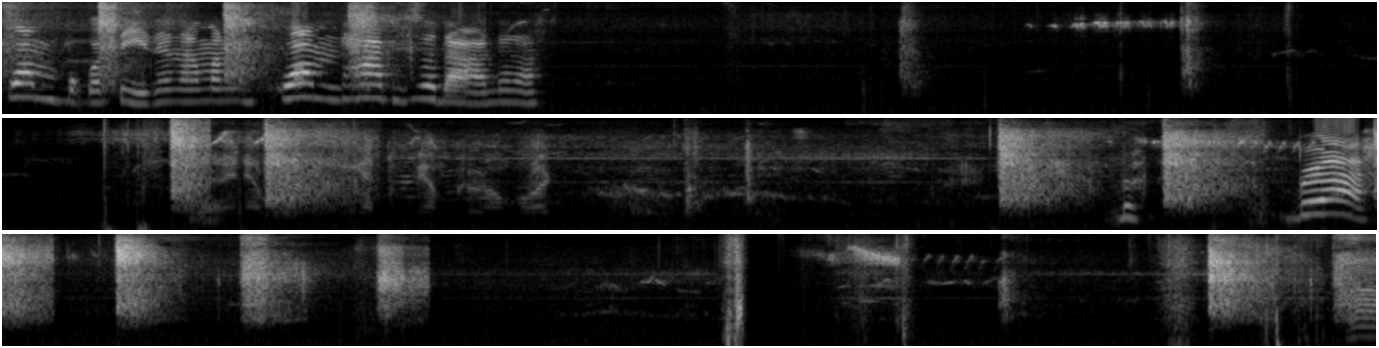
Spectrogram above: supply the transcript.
คว่ำปกติด้วยนะ มันคว่ำท่าพิสดารด้วยนะ Right now, we got the film crew on board. บราอ่า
